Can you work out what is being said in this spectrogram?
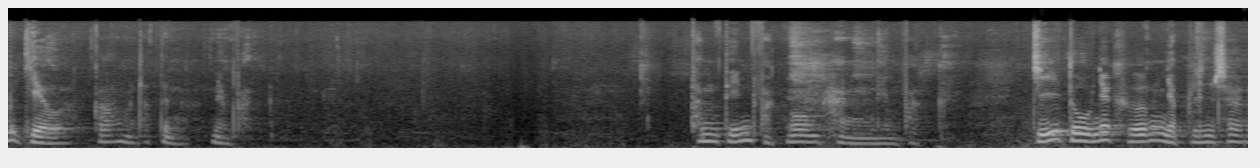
Buổi chiều có mình sắc tình niệm phật. Thâm tín phật ngôn hằng niệm phật. Chỉ tu nhất hướng nhập linh sơn.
